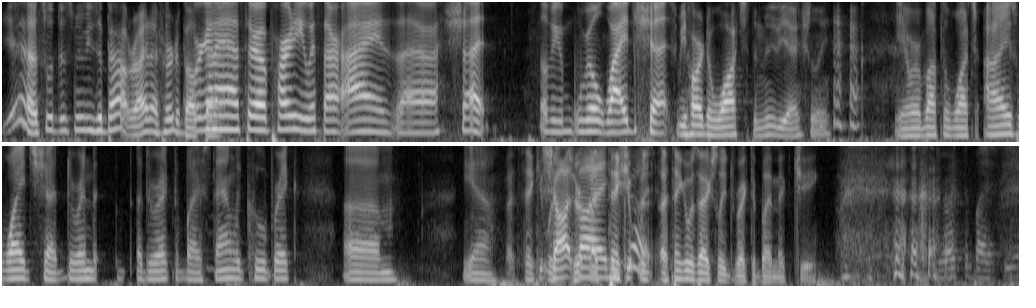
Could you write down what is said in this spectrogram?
yeah that's what this movie's about right i've heard about We're that gonna throw a party with our eyes uh, shut. They'll be real wide shut. it's gonna be hard to watch the movie actually Yeah, we're about to watch Eyes Wide Shut, during uh, directed by Stanley Kubrick. Um, yeah, I think it was. Shot dir- by- I think it shot was. it? I think it was actually directed by McG. directed by Steven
